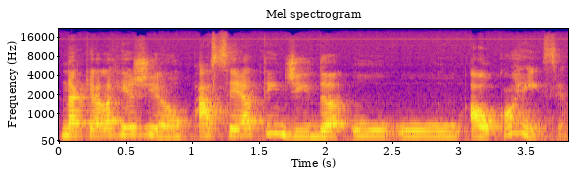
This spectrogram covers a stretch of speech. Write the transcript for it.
naquela região a ser atendida o, o a ocorrência.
